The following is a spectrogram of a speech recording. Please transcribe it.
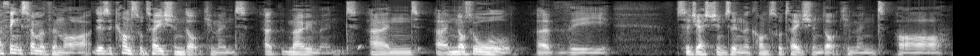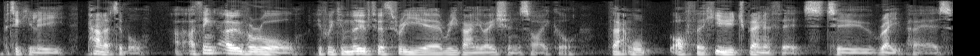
I think some of them are. There's a consultation document at the moment, and uh, not all of the suggestions in the consultation document are particularly palatable. I think overall, if we can move to a three-year revaluation cycle, that will offer huge benefits to ratepayers.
